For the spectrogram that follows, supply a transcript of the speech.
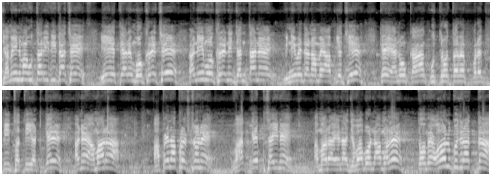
જમીનમાં ઉતારી દીધા છે. એ અત્યારે મોખરે છે અને એ મોખરેની જનતાને નિવેદન અમે આપીએ છીએ કે એનું કાં કૂતરો તરફ પ્રગતિ થતી અટકે અને અમારા આપેલા પ્રશ્નોને વાકેફ થઈને અમારા એના જવાબો ના મળે તો અમે ઓલ ગુજરાતના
